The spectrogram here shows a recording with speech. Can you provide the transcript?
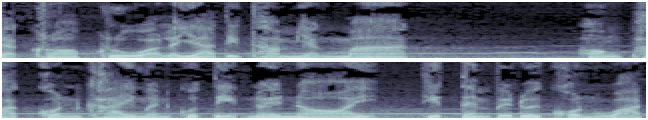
จากครอบครัวและญาติธรรมอย่างมาก ห้องพักคนไข้เหมือนกุฏิน้อยๆ ที่เต็มไปด้วยคนวัด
